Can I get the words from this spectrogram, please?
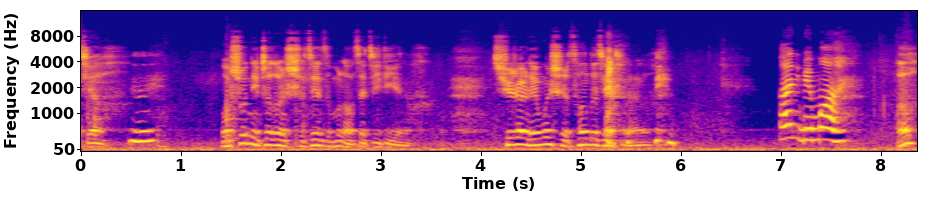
安琪啊，嗯，我说你这段时间怎么老在基地呢？居然连温室仓都建起来了。啊，你别摸啊！啊？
